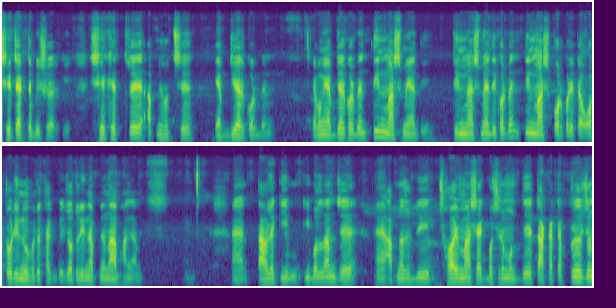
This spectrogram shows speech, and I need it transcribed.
সেটা একটা বিষয় আর কি সেক্ষেত্রে আপনি হচ্ছে এফডিআর করবেন এবং এফডিআর করবেন তিন মাস মেয়াদি। তিন মাস মেয়াদি করবেন। তিন মাস পর, পর এটা অটো রিনিউ হতে থাকবে যতদিন আপনি না ভাঙান। তাহলে কি, কি বললাম যে আপনার যদি ছয় মাস এক বছরের মধ্যে টাকাটা প্রয়োজন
